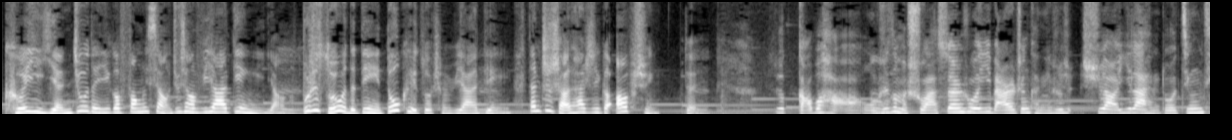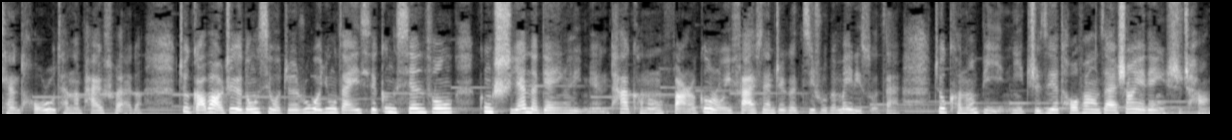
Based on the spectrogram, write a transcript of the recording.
可以研究的一个方向，就像 VR 电影一样，不是所有的电影都可以做成 VR 电影，但至少它是一个 option。对。就搞不好，我是这么说啊。虽然说一百二帧肯定是需要依赖很多金钱投入才能拍出来的，就搞不好这个东西，我觉得如果用在一些更先锋、更实验的电影里面，它可能反而更容易发现这个技术的魅力所在，就可能比你直接投放在商业电影市场，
